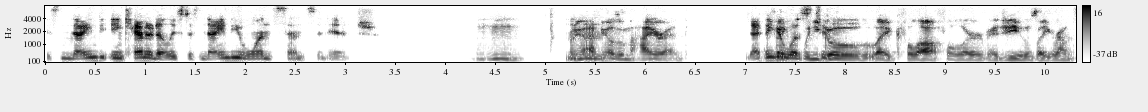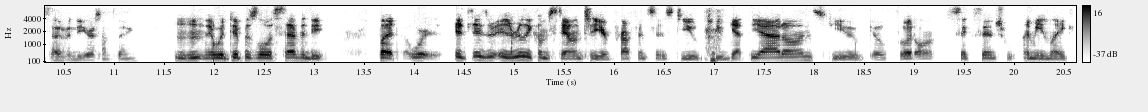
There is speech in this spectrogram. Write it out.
is ninety in Canada at least, is ninety one cents an inch. hmm I mean, I Mhm. think I was on the higher end. I think it was when you too. go like falafel or veggie, it was like around 70 or something. hmm It would dip as low as 70. But we're, it, it, it really comes down to your preferences. Do you do you get the add-ons? Do you go foot on six inch? I mean, like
